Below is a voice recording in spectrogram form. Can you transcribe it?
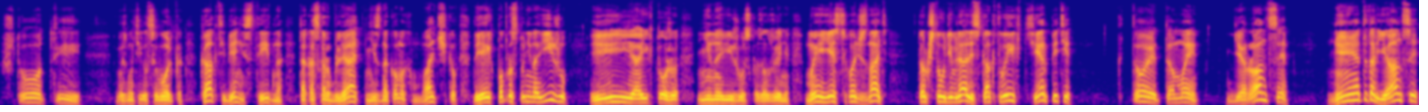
Что ты... — возмутился Волька. — Как тебе не стыдно так оскорблять незнакомых мальчиков? Да я их попросту ненавижу. — И я их тоже ненавижу, — сказал Женя. — Мы, если хочешь знать, только что удивлялись, как-то вы их терпите. Кто это мы? Геронцы? Нет, итальянцы.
